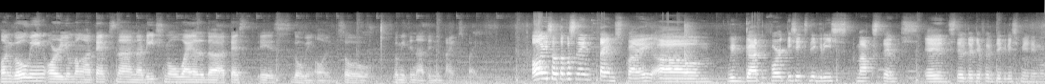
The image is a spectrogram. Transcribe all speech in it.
ongoing or yung mga temps na na-reach mo while the test is going on. So, gamitin natin yung TimeSpy. Okay, so tapos na yung time spy. Um, we've got 46 degrees max temps and still 35 degrees minimum.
